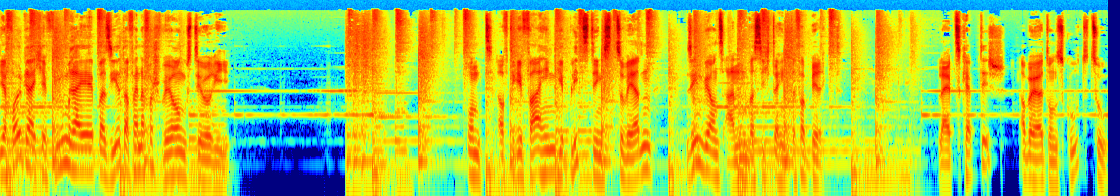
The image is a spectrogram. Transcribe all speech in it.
Die erfolgreiche Filmreihe basiert auf einer Verschwörungstheorie. Und auf die Gefahr hin, geblitzdingst zu werden, sehen wir uns an, was sich dahinter verbirgt. Bleibt skeptisch, aber hört uns gut zu.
